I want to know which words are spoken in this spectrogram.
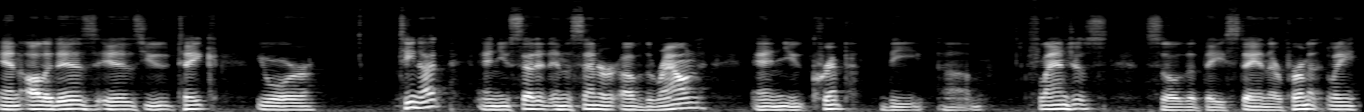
And all it is, is you take your T-nut and you set it in the center of the round and you crimp the um, flanges so that they stay in there permanently.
